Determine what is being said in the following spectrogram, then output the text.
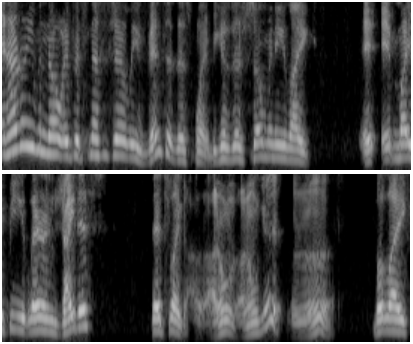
And I don't even know if it's necessarily Vince at this point because there's so many like it, it might be laryngitis that's like I don't I don't get it. But like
